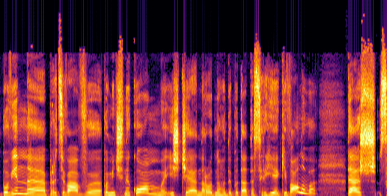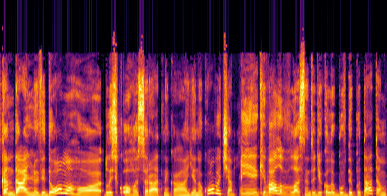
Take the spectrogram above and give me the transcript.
бо він е, працював помічником іще народного депутата Сергія Ківалова, теж скандально відомого близького соратника Януковича. І Ківалов, власне, тоді, коли був депутатом,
